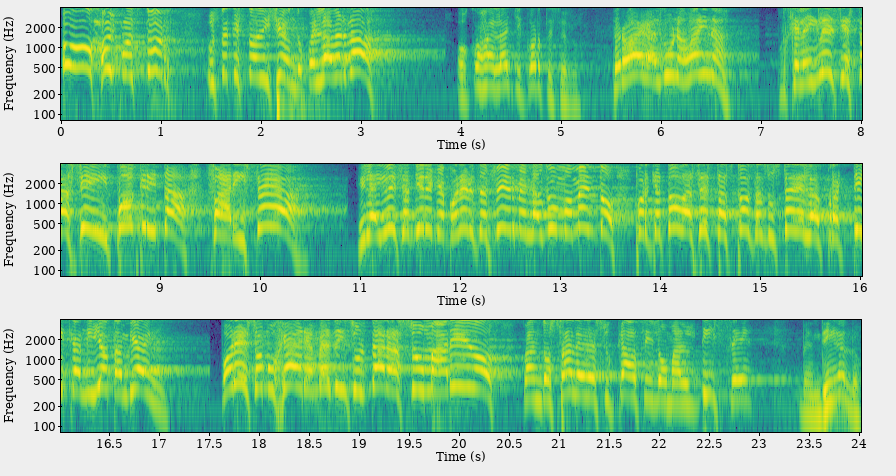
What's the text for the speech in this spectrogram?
¡Oh, ay, pastor! ¿Usted qué está diciendo? Pues la verdad. O coja el hacha y córteselo. Pero haga alguna vaina. Porque la iglesia está así, hipócrita, farisea. Y la iglesia tiene que ponerse firme en algún momento porque todas estas cosas ustedes las practican y yo también. Por eso, mujer, en vez de insultar a su marido cuando sale de su casa y lo maldice, bendígalo.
